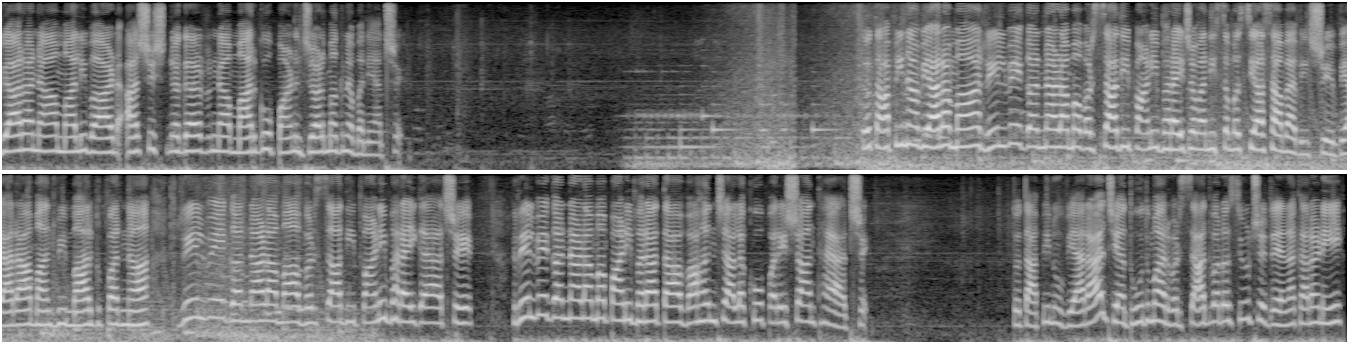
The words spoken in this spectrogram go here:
વ્યારાના માલીવાડ આશીષનગરના માર્ગો પણ જળમગ્ન બન્યા છે. તો તાપીના વ્યારામાં રેલવે ગરનાળામાં વરસાદી પાણી ભરાઈ જવાની સમસ્યા સામે આવી છે. વ્યારા માંડવી માર્ગ પરના રેલવે ગરનાળામાં વરસાદી પાણી ભરાઈ ગયા છે. રેલવે ગરનાળામાં પાણી ભરાતા વાહન ચાલકો પરેશાન થયા છે. તો તાપીનું વ્યારા, જ્યાં ધોધમાર વરસાદ વરસ્યો છે, તેના કારણે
